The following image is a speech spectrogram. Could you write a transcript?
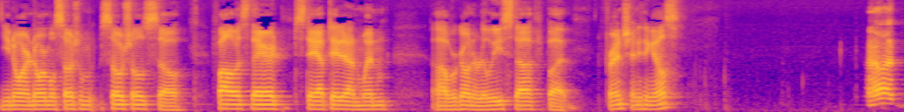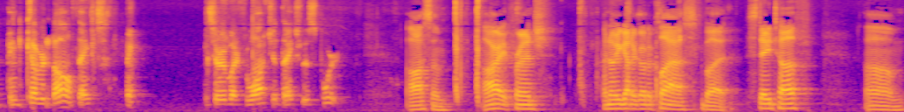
you know our normal social socials, so follow us there. Stay updated on when uh, we're going to release stuff. But French, anything else? Well, I think you covered it all. Thanks. Thanks everybody for watching. Thanks for the support. Awesome. All right, French. I know you got to go to class, but stay tough. Um,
